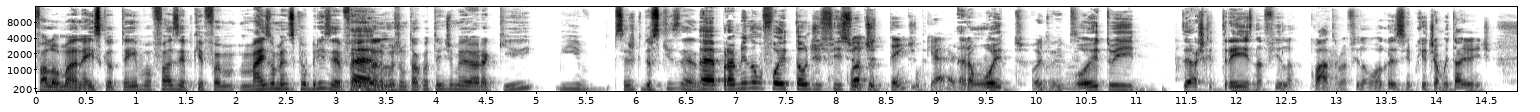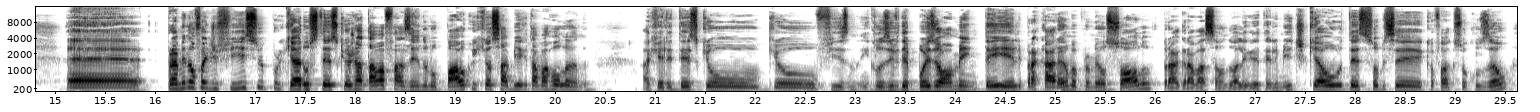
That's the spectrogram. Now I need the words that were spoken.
falou, mano, é isso que eu tenho e vou fazer. Porque foi mais ou menos o que eu brisei. Eu falei, É, mano, não- vou juntar o que eu tenho de melhor aqui e seja o que Deus quiser, né? É, pra mim não foi tão difícil. Quanto de- tempo que era? Eram oito. Oito minutos. Oito e acho que três na fila, quatro na fila, alguma coisa assim, porque tinha muita gente. É, para mim não foi difícil, porque eram os textos que eu já tava fazendo no palco e que eu sabia que tava rolando. Aquele texto que eu, que eu fiz, inclusive depois eu aumentei ele pra caramba pro meu solo, pra gravação do Alegria Tem Limite, que é o texto sobre ser, que eu falo que sou cuzão,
